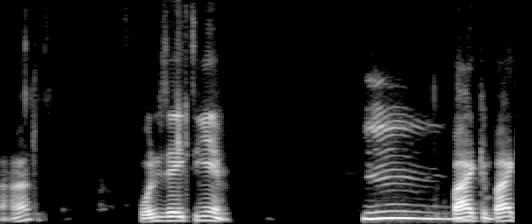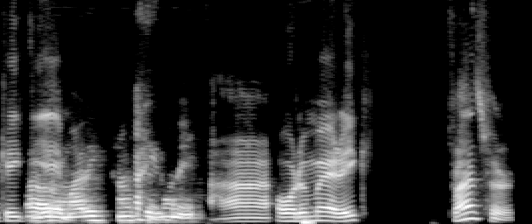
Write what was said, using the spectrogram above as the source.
Uh-huh. What is ATM? Mm. Back back ATM. Automatic transfer money. Ah, automatic transfer.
